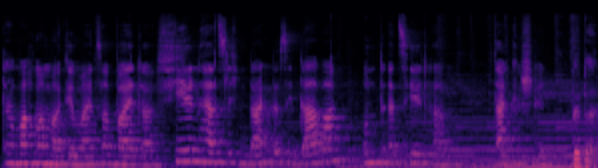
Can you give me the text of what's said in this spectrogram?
Da machen wir mal gemeinsam weiter. Vielen herzlichen Dank, dass Sie da waren und erzählt haben. Dankeschön. Bitte.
